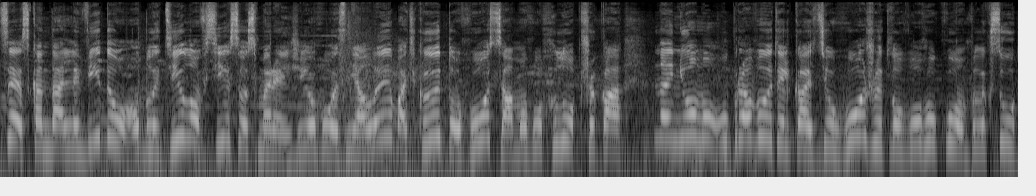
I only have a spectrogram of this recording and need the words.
Це скандальне відео облетіло всі соцмережі. Його зняли батьки того самого хлопчика. На ньому управителька цього житлового комплексу.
